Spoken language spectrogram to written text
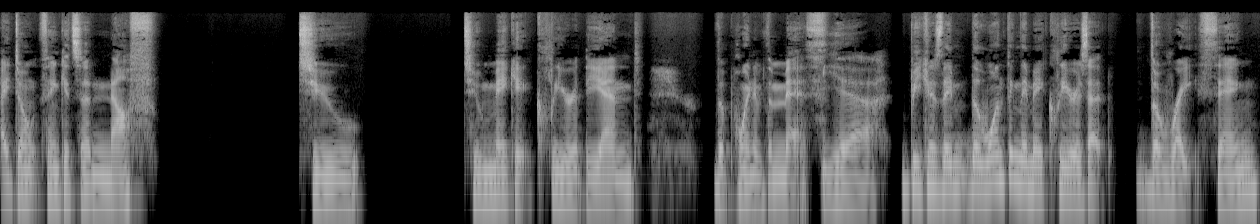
I don't think it's enough to to make it clear at the end the point of the myth. Yeah, because they the one thing they make clear is that the right thing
